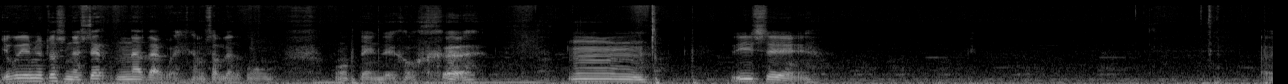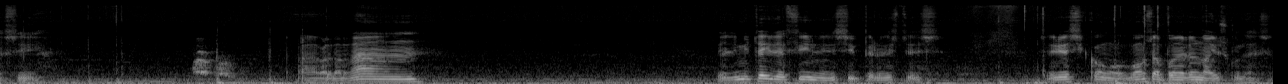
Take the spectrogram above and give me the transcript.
Llevo 10 minutos sin hacer nada güey. Estamos hablando como como pendejo. Mm, dice... Así. Ah, Delimita y define, sí, pero este es... Sería así como... Vamos a ponerlo en mayúsculas.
